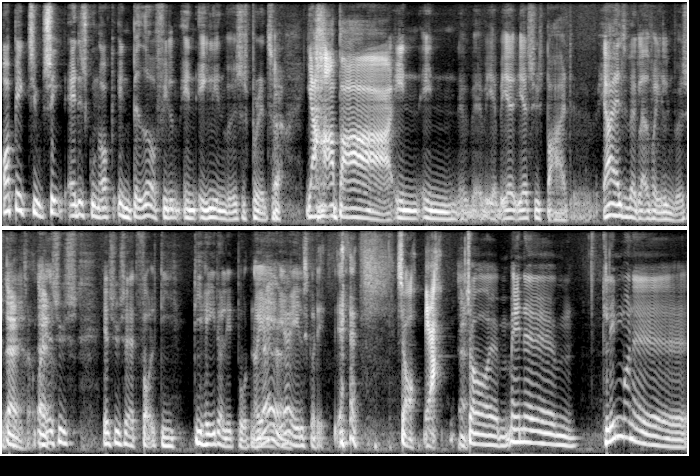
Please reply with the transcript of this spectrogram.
objektivt set er det sgu nok en bedre film end Alien vs. Predator. Ja. Jeg har bare en, en jeg, jeg, jeg synes bare, at øh, jeg har altid været glad for Alien vs. Ja, ja, Predator, ja. og jeg synes, jeg synes, at folk, de, de hater lidt på den, og jeg, Ja, ja. jeg elsker det. så, ja. ja. Så, øh, men øh, glimrende,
